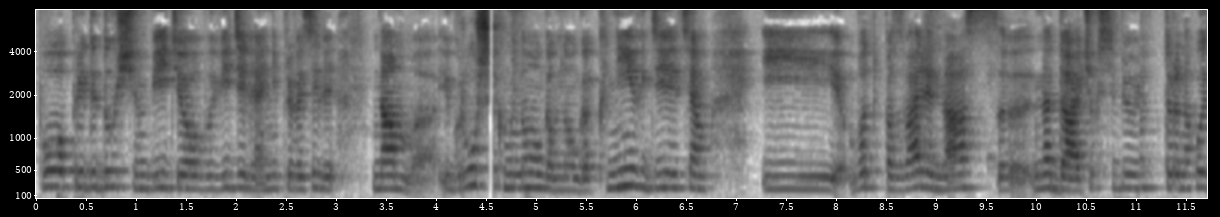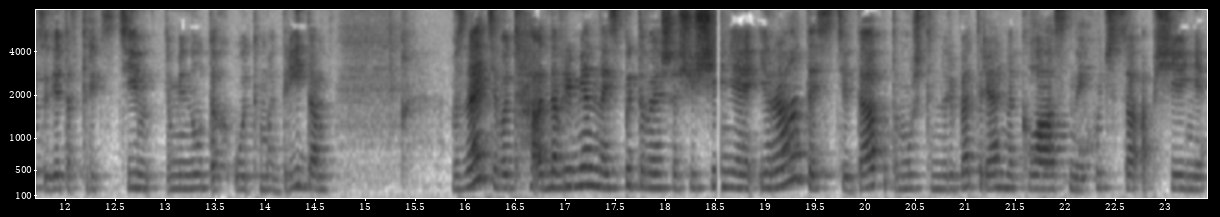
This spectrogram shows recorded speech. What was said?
По предыдущим видео вы видели, они привозили нам э, игрушек много-много, книг детям. И вот позвали нас э, на дачу к себе, которая находится где-то в 30 минутах от Мадрида. Вы знаете, вот одновременно испытываешь ощущение и радости, да, потому что, ну, ребята реально классные, хочется общения,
